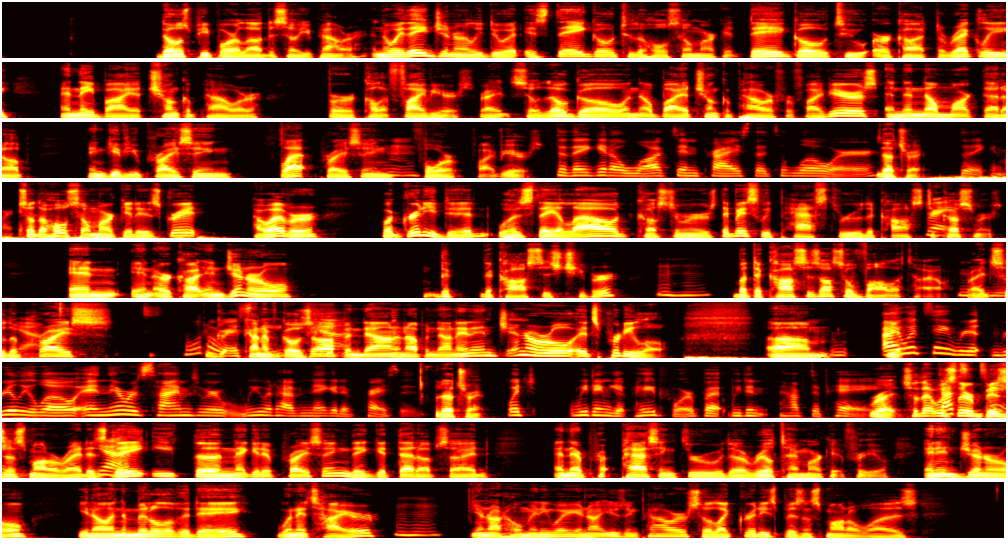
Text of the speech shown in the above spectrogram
those people are allowed to sell you power. And the way they generally do it is they go to the wholesale market. They go to ERCOT directly and they buy a chunk of power for call it 5 years, right? So they'll go and they'll buy a chunk of power for 5 years and then they'll mark that up and give you pricing flat pricing Mhm. for 5 years. So they get a locked in price that's lower That's right. so they can market. So the wholesale market is great. However, what Griddy did was they allowed customers, they basically passed through the cost to Right. customers. And in ERCOT in general, the the cost is cheaper, Mm-hmm. but the cost is also volatile, right? So Mhm, the yeah. price g- kind of goes up and down and up and down. And in general, it's pretty low. Um, I yeah. would say re- really low, and there was times where we would have negative prices, that's right. which we didn't get paid for, but we didn't have to pay. Right. So that was That's their business model, right? Is Yeah. they eat the negative pricing, they get that upside, and they're passing through the real time market for you. And in general, you know, in the middle of the day when it's higher, Mm-hmm. you're not home anyway, you're not using power. So like Griddy's business model was,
